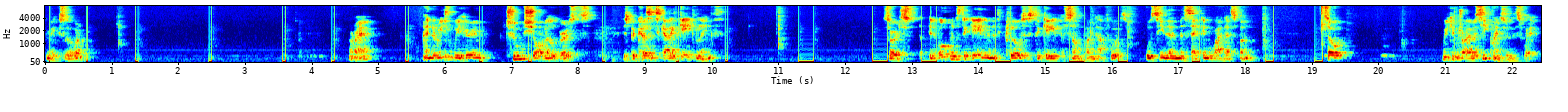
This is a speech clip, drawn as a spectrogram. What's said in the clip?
Make it slower. Alright. And the reason we're hearing two short little bursts is because it's got a gate length. So it opens the gate and it closes the gate at some point afterwards. We'll see that in a second why that's fun. So we can drive a sequencer this way.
